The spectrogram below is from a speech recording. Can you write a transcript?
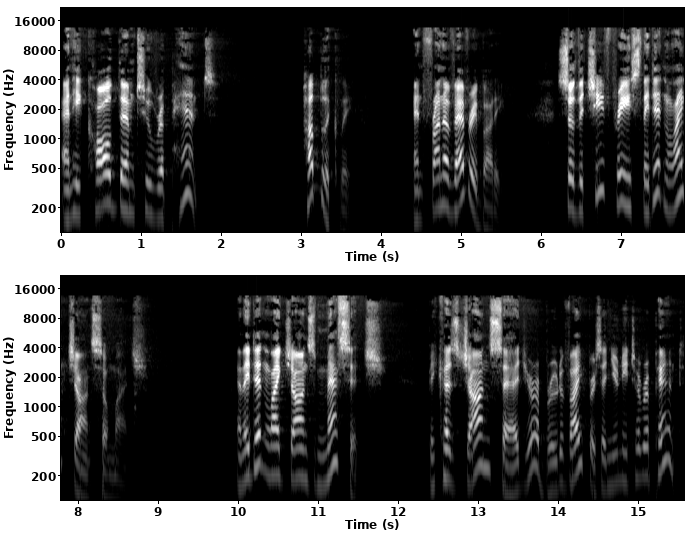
And he called them to repent publicly in front of everybody. So the chief priests, they didn't like John so much. And they didn't like John's message because John said, You're a brood of vipers and you need to repent.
